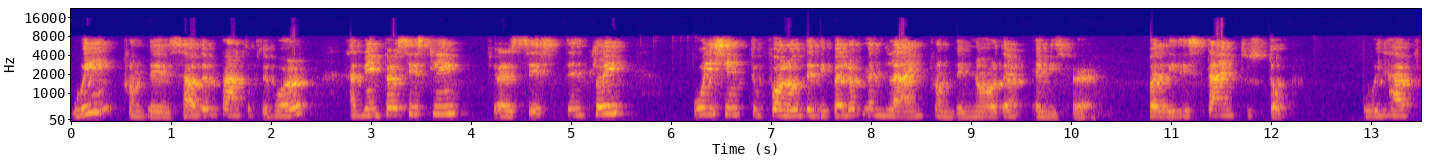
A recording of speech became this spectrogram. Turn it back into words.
We, from the southern part of the world, have been persistently, persistently wishing to follow the development line from the northern hemisphere. But it is time to stop. We have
